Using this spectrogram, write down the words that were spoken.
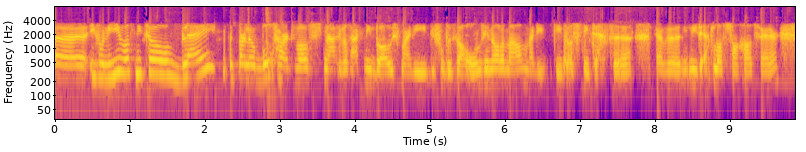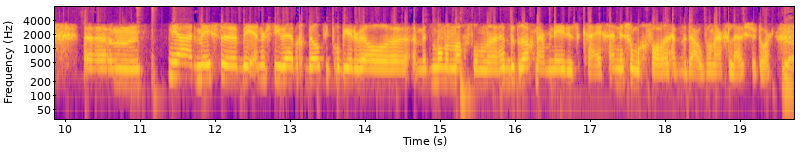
Uh, Ivonie was niet zo blij. Carlo Boshart was, nou die was eigenlijk niet boos, maar die, die vond het wel onzin allemaal. Maar die, die was niet echt, uh, daar hebben we niet echt last van gehad verder. Um, ja, de meeste BN'ers die we hebben gebeld, die probeerden wel uh, met mannenmacht om het bedrag naar beneden te krijgen. En in sommige gevallen hebben we daar ook wel naar geluisterd door. Ja.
